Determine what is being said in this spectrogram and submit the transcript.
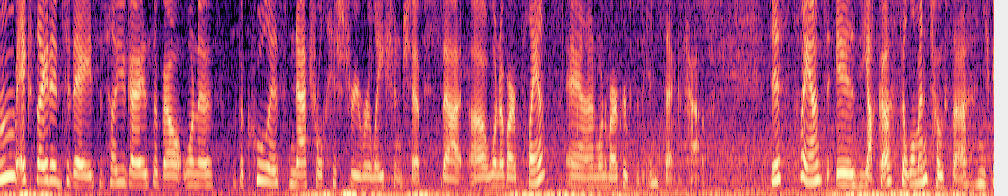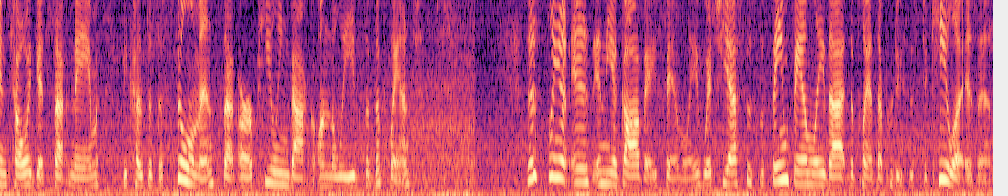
I'm excited today to tell you guys about one of the coolest natural history relationships that uh, one of our plants and one of our groups of insects have. This plant is Yucca filamentosa, and you can tell it gets that name because of the filaments that are peeling back on the leaves of the plant. This plant is in the agave family, which yes, is the same family that the plant that produces tequila is in.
